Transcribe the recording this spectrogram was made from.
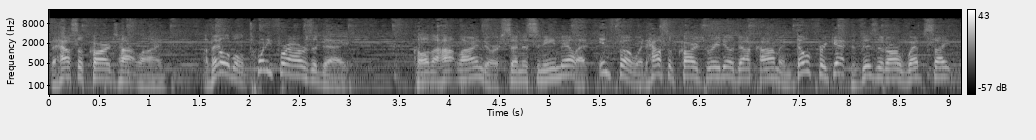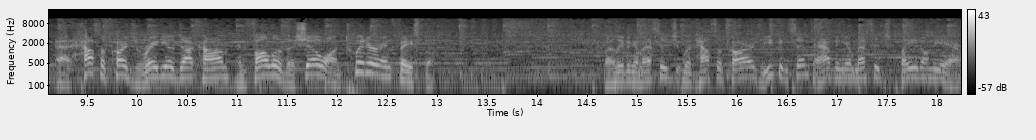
The House of Cards hotline, available 24 hours a day. Call the hotline or send us an email at info at houseofcardsradio.com and don't forget to visit our website at houseofcardsradio.com and follow the show on Twitter and Facebook. By leaving a message with House of Cards, you consent to having your message played on the air.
